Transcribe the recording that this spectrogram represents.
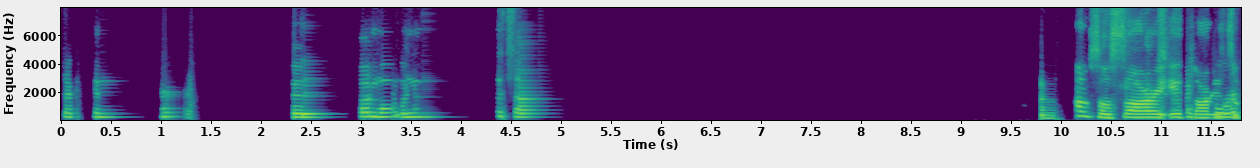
Stuck in I'm so sorry. It started to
